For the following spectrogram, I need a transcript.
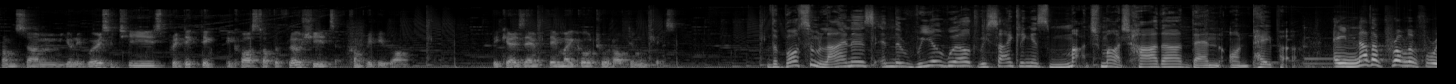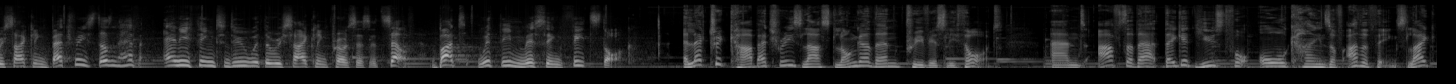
from some universities predicting the cost of the flow sheets are completely wrong because they, they might go to an optimum case. The bottom line is, in the real world, recycling is much, much harder than on paper. Another problem for recycling batteries doesn't have anything to do with the recycling process itself, but with the missing feedstock. Electric car batteries last longer than previously thought. And after that, they get used for all kinds of other things, like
